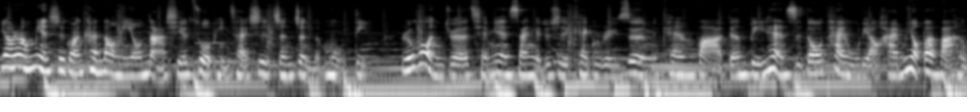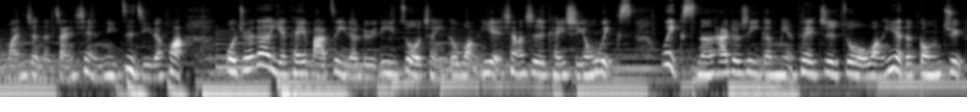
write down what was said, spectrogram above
要让面试官看到你有哪些作品才是真正的目的。如果你觉得前面三个就是 Cake Resume、Canva 跟 Behance 都太无聊，还没有办法很完整的展现你自己的话，我觉得也可以把自己的履历做成一个网页，像是可以使用 Wix。Wix 呢，它就是一个免费制作网页的工具。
